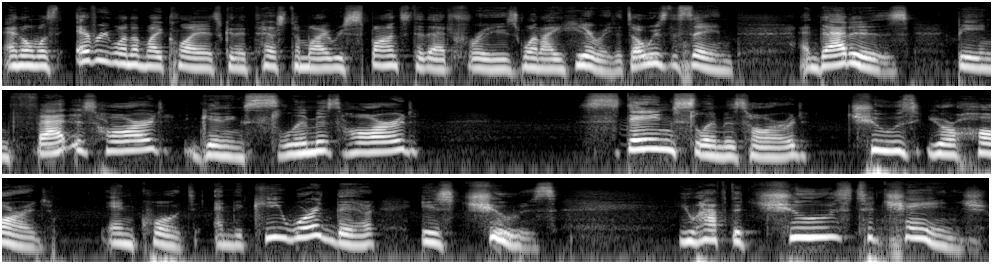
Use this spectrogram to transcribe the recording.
And almost every one of my clients can attest to my response to that phrase when I hear it. It's always the same. And that is being fat is hard, getting slim is hard, staying slim is hard, choose your hard. End quote. And the key word there is choose. You have to choose to change.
